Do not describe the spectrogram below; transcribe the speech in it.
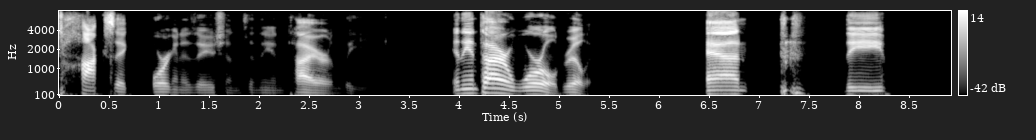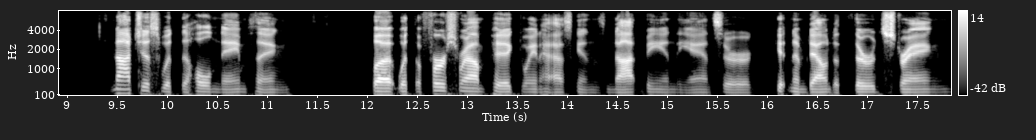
toxic organizations in the entire league, in the entire world, really. And the not just with the whole name thing, but with the first round pick, Dwayne Haskins not being the answer, getting him down to third string,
